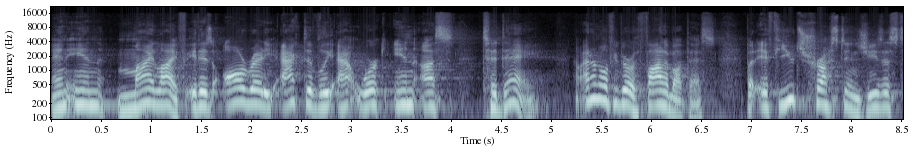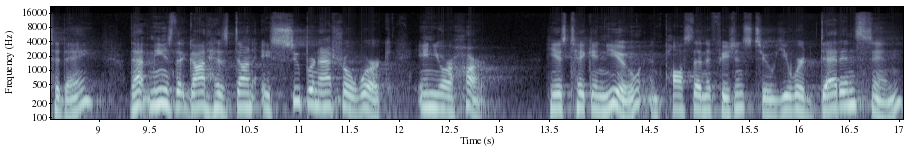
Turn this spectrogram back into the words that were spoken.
and in my life. It is already actively at work in us today. Now, I don't know if you've ever thought about this, but if you trust in Jesus today, that means that God has done a supernatural work in your heart. He has taken you, and Paul said in Ephesians 2, you were dead in sin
